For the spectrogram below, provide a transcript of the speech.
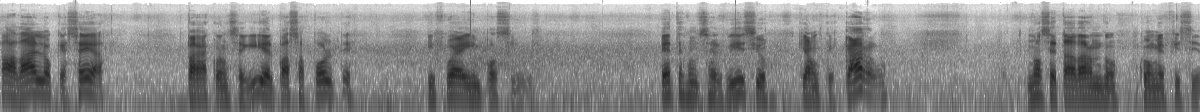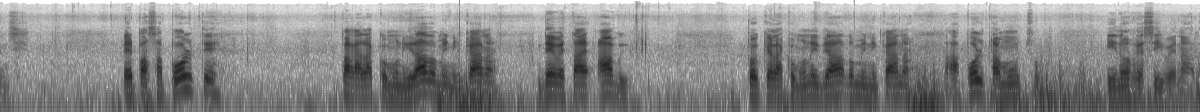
a dar lo que sea para conseguir el pasaporte y fue imposible. Este es un servicio que aunque caro, no se está dando con eficiencia. El pasaporte para la comunidad dominicana debe estar hábil porque la comunidad dominicana aporta mucho y no recibe nada.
